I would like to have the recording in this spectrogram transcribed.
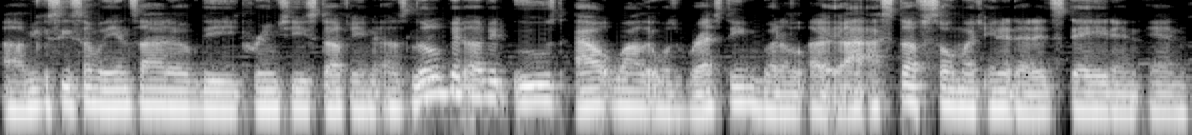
Um, you can see some of the inside of the cream cheese stuffing. A little bit of it oozed out while it was resting, but uh, I, I stuffed so much in it that it stayed and and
